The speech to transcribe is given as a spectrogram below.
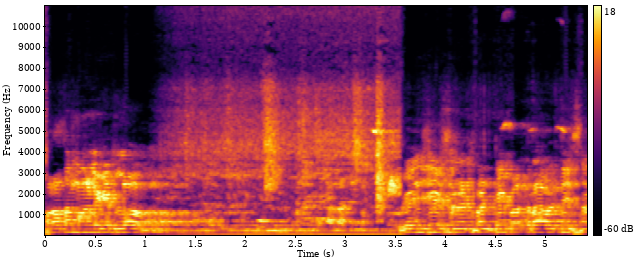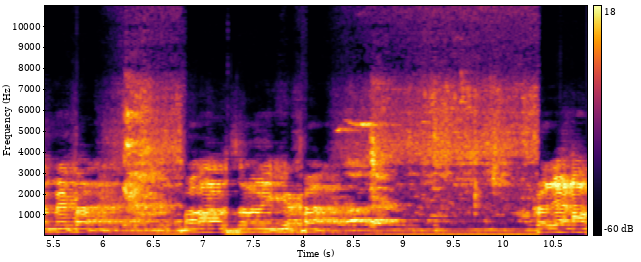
పాత మంగళగిరిలో వేయించేసినటువంటి భద్రావతి సమేత భవనాథ స్వామి యొక్క కళ్యాణం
